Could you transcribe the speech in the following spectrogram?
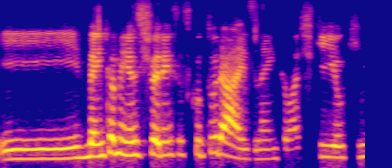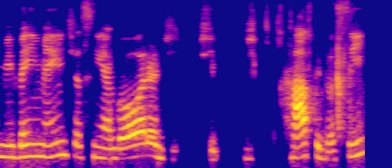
E vem também as diferenças culturais, né? Então acho que o que me vem em mente assim agora, de, de, de rápido assim,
